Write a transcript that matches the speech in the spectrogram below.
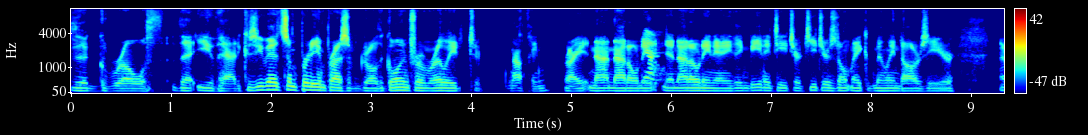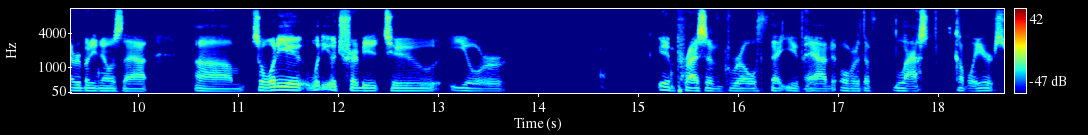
the growth that you've had? Because you've had some pretty impressive growth going from really to nothing right? Not not owning yeah. not owning anything being a teacher. Teachers don't make a million dollars a year. Everybody knows that um, so what do you what do you attribute to your impressive growth that you've had over the last couple of years?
